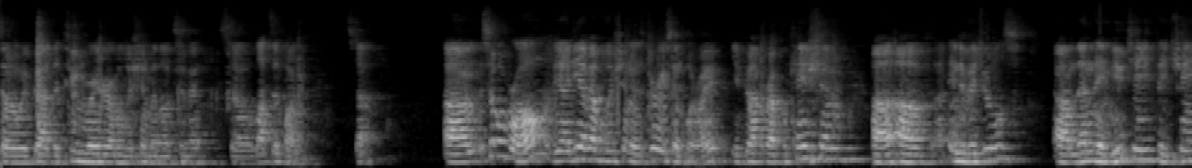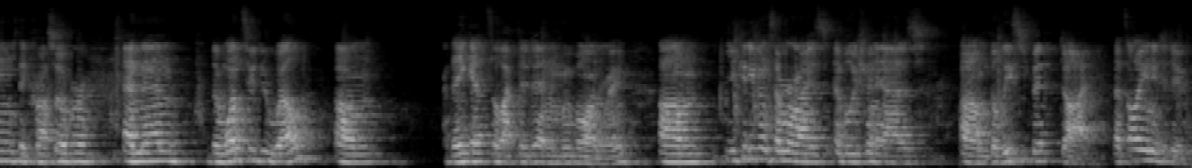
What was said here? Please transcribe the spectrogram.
So we've got the Tomb Raider evolution by the looks of it. So lots of fun stuff. Um, so overall, the idea of evolution is very simple, right? You've got replication uh, of individuals um, then they mutate, they change, they cross over, and then the ones who do well, um, they get selected and move on, right? Um, you could even summarize evolution as um, the least fit die. That's all you need to do.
